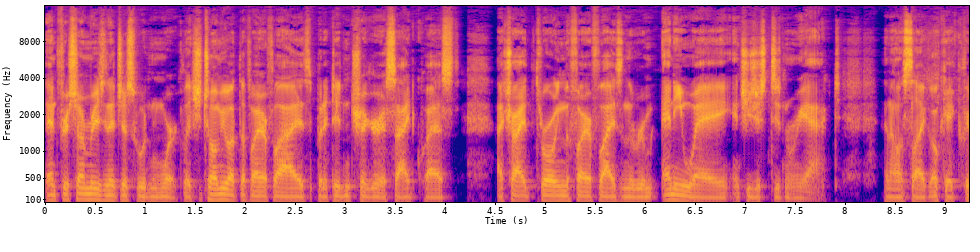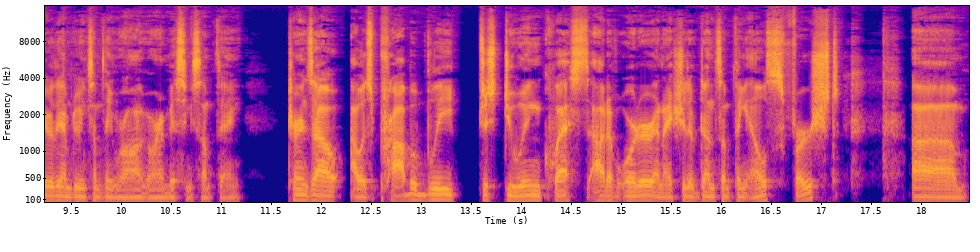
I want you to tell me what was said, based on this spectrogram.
and for some reason it just wouldn't work. Like she told me about the fireflies, but it didn't trigger a side quest. I tried throwing the fireflies in the room anyway, and she just didn't react. And I was like, okay, clearly I'm doing something wrong or I'm missing something. Turns out I was probably just doing quests out of order, and I should have done something else first. Um,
